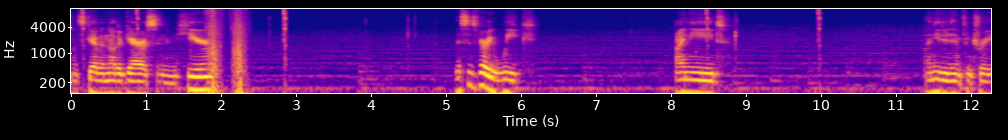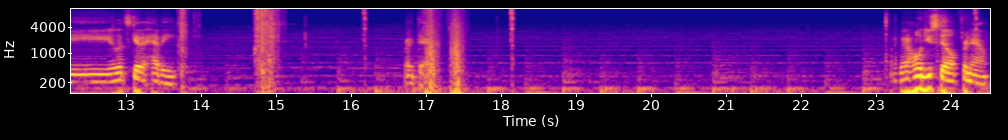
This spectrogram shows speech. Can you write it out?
Let's get another garrison in here. This is very weak. I need... I needed infantry. Let's get a heavy. Right there. I'm going to hold you still for now.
